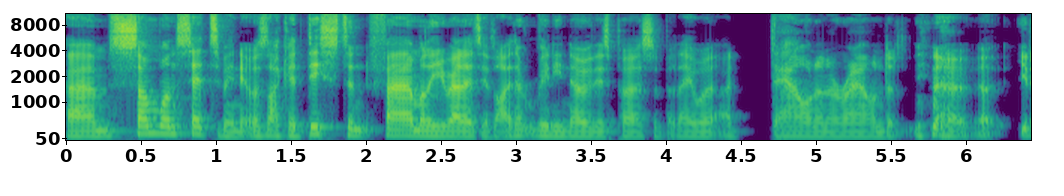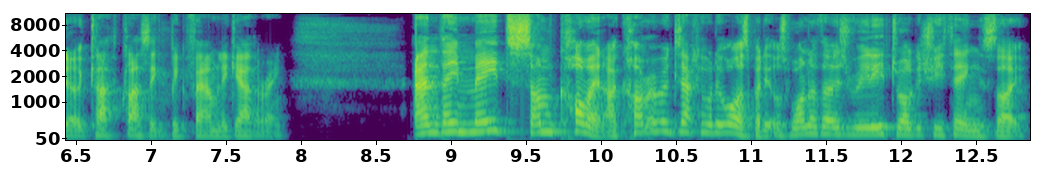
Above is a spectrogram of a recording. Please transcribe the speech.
Um, someone said to me, and it was like a distant family relative. I don't really know this person, but they were uh, down and around, you know, uh, you know, classic big family gathering. And they made some comment. I can't remember exactly what it was, but it was one of those really derogatory things, like,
